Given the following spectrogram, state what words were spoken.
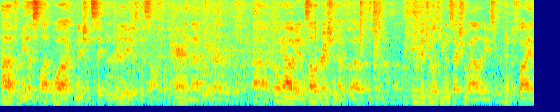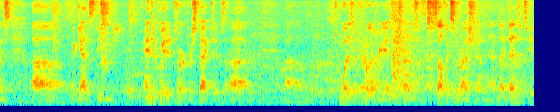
uh, for me, the Slut Walk mission statement really is, is self-apparent in that we are uh, going out in celebration of uh, individual human sexuality, sort of in defiance uh, against the antiquated sort of perspectives on um, what is appropriate in terms of self-expression and identity.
